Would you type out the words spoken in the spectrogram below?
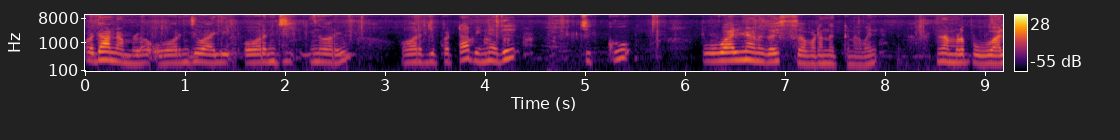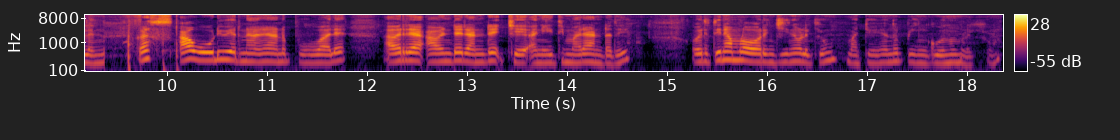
അതാണ് നമ്മൾ ഓറഞ്ച് വാലി ഓറഞ്ച് എന്ന് പറയും. ഓറഞ്ച് പട്ട പിന്നെ അത് ചിക്കു പൂവാലിനാണ് ഗൈസ് അവിടെ നിൽക്കണവൻ നമ്മൾ പൂവാലൻ. ഗസ് ആ ഓടി വരുന്നവനാണ് പൂവാൽ. അവരുടെ അവന്റെ രണ്ട് ചേ അനീതിമാരാണ്ടത് ഒരുത്തിനെ നമ്മൾ ഓറഞ്ച് എന്ന് വിളിക്കും മറ്റേതിനൊന്ന് പിങ്കു എന്നും വിളിക്കും.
